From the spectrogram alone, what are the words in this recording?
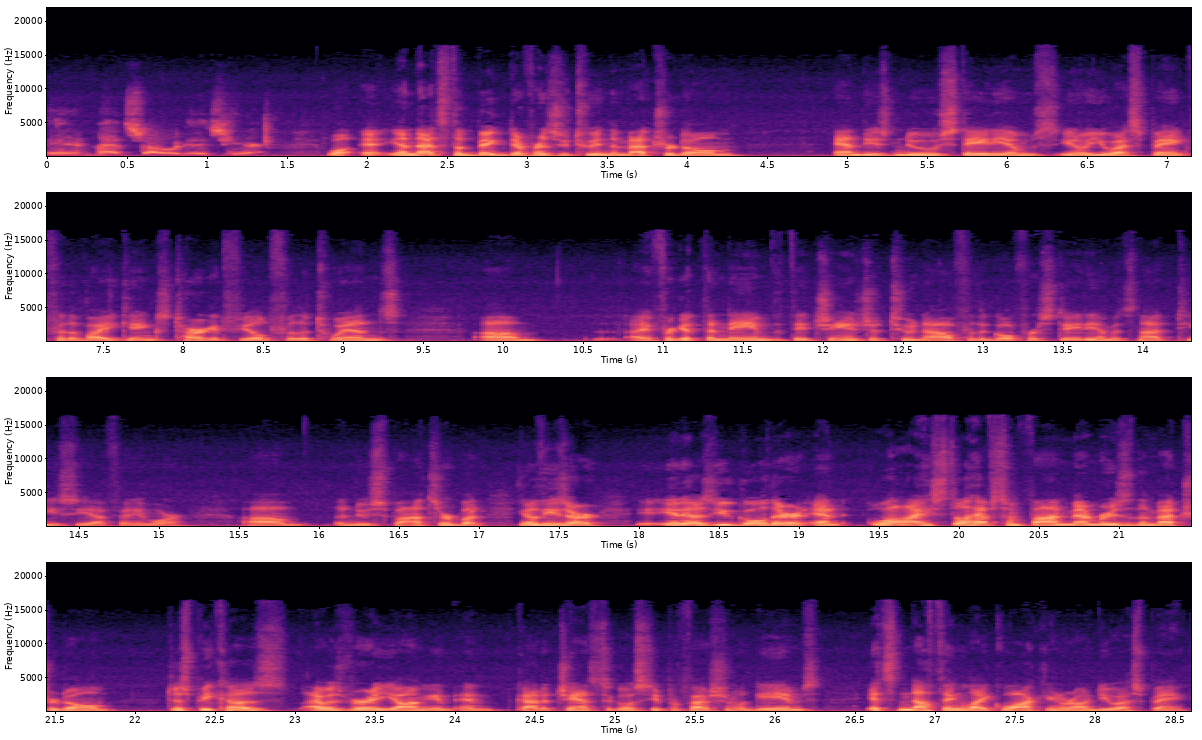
and that's how it is here. Well, and that's the big difference between the Metrodome and these new stadiums. You know, U.S. Bank for the Vikings, Target Field for the Twins. Um, I forget the name that they changed it to now for the Gopher Stadium. It's not TCF anymore. Um, a new sponsor, but you know these are. It is you go there and well, I still have some fond memories of the Metrodome just because I was very young and, and got a chance to go see professional games. It's nothing like walking around U.S. Bank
